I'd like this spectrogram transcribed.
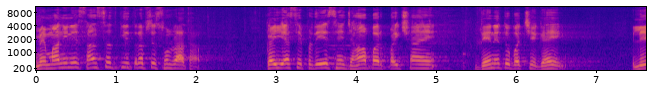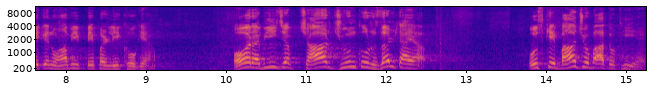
मैं माननीय सांसद की तरफ़ से सुन रहा था। कई ऐसे प्रदेश हैं जहाँ पर परीक्षाएँ देने तो बच्चे गए, लेकिन वहाँ भी पेपर लीक हो गया। और अभी जब 4 जून को रिज़ल्ट आया, उसके बाद जो बात उठी है,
